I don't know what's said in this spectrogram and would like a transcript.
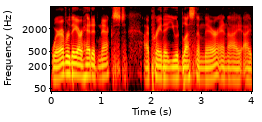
wherever they are headed next. I pray that you would bless them there. And I, I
